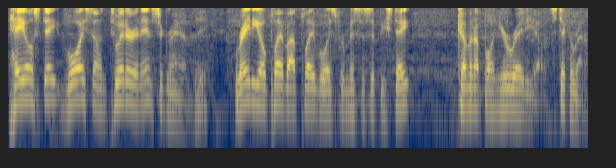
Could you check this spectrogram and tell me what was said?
Hail State voice on Twitter and Instagram, the radio play-by-play voice for Mississippi State, coming up on your radio. Stick around.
